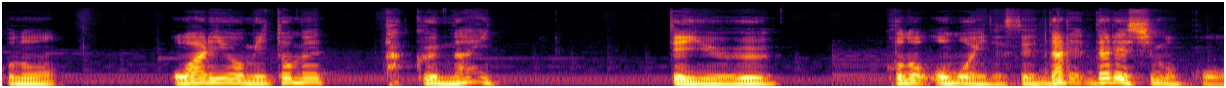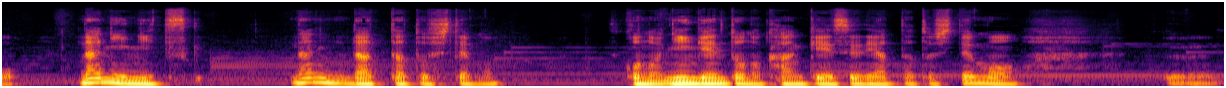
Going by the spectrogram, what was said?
この終わりを認めたくないっていうこの思いですね。誰、誰しもこう、何につ、何だったとしても、この人間との関係性であったとしても、うん、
